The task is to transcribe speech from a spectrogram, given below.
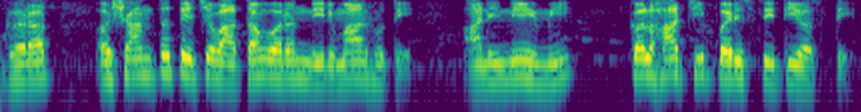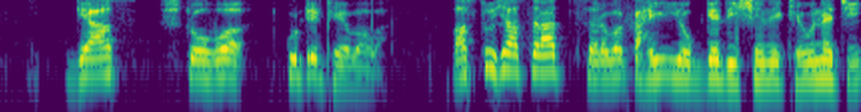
घरात अशांततेचे वातावरण निर्माण होते आणि नेहमी कलहाची परिस्थिती असते. गॅस स्टोव्ह कुठे ठेवावा? वास्तुशास्त्रात सर्व काही योग्य दिशेने ठेवण्याची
